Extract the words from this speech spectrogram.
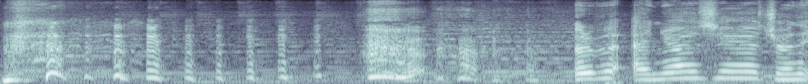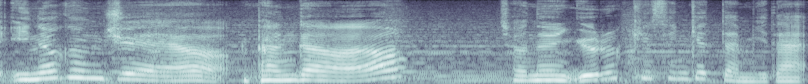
여러분 안녕하세요. 저는 인어공주예요. 반가워요. 저는 요렇게 생겼답니다.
